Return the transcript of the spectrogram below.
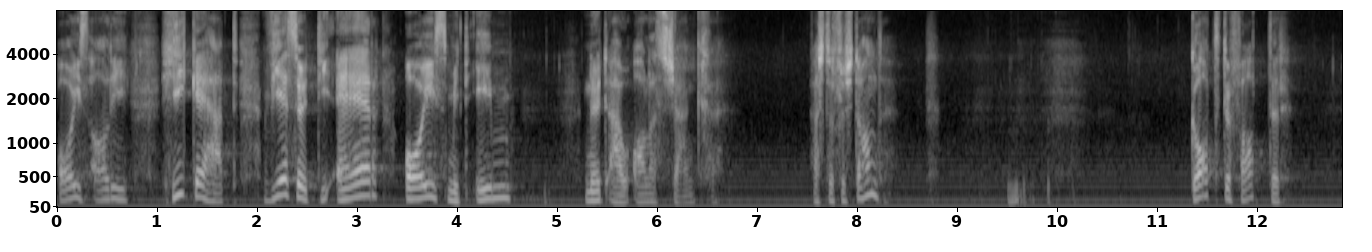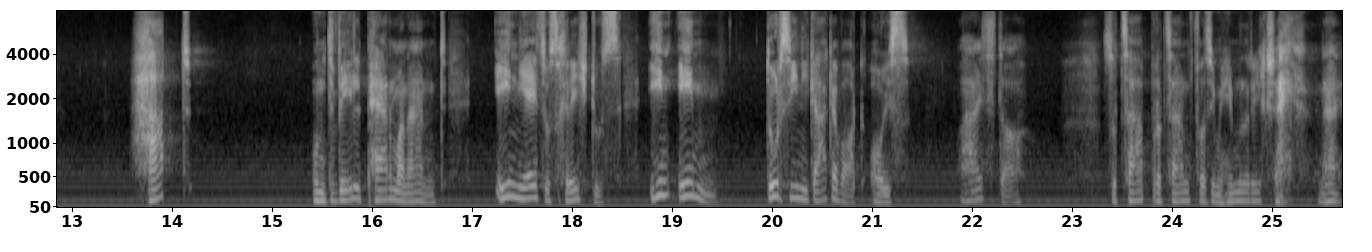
uns alle hingegeben hat. Wie sollte er uns mit ihm nicht auch alles schenken? Hast du verstanden? Gott, der Vater, hat und will permanent in Jesus Christus, in ihm, durch seine Gegenwart uns, was heißt das? so 10% von seinem Himmelreich schenken. Nein,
